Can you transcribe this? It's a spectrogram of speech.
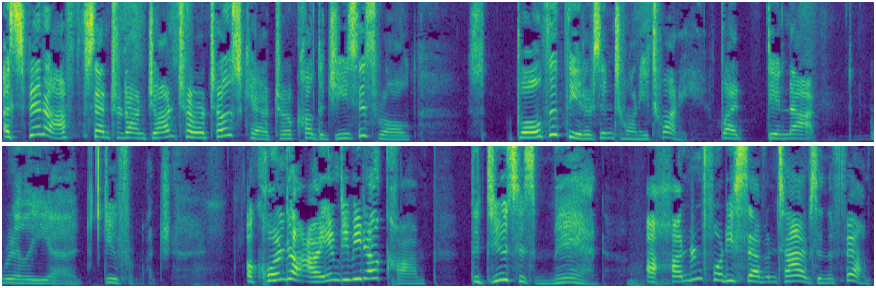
A spin off centered on John Turturro's character called the Jesus Roll bowled the theaters in 2020, but did not really uh, do for much. According to IMDb.com, the deuce is man, 147 times in the film,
